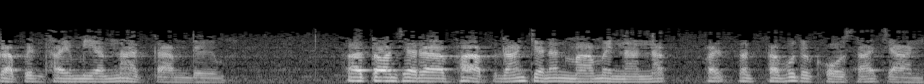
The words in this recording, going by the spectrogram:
กลับเป็นไทยมีอำนาจตามเดิมพอตอนชราภาพหลังจากนั้นมาไม่นานนักพระพระพุทธโคสาจารย์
